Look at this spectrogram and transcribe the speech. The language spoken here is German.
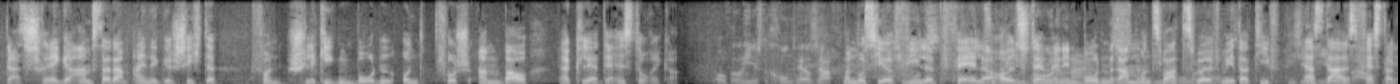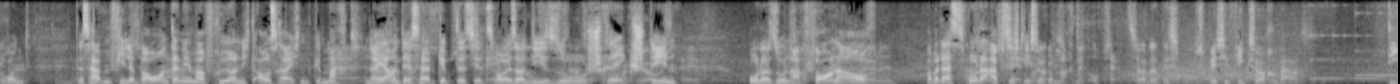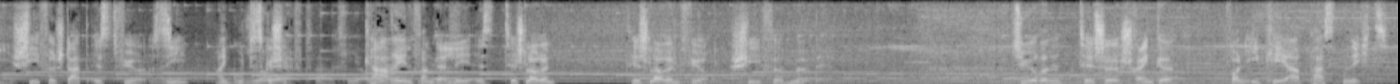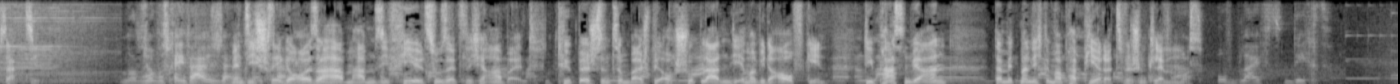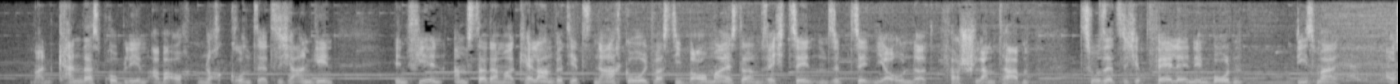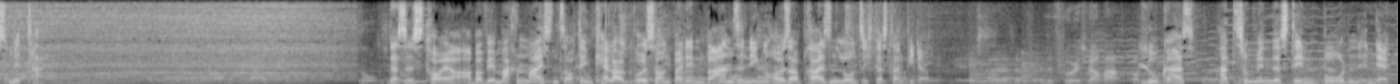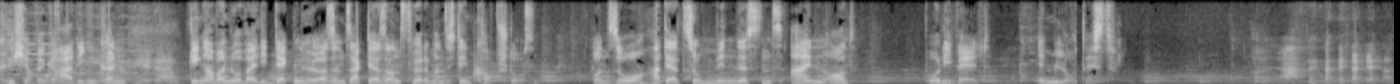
Das schräge Amsterdam eine Geschichte von schlickigem Boden und Pfusch am Bau, erklärt der Historiker. Man muss hier viele Pfähle, Holzstämme in den Boden rammen und zwar zwölf Meter tief. Erst da ist fester Grund. Das haben viele Bauunternehmer früher nicht ausreichend gemacht. Naja, und deshalb gibt es jetzt Häuser, die so schräg stehen oder so nach vorne auch. Aber das wurde absichtlich so gemacht. Die schiefe Stadt ist für sie ein gutes Geschäft. Karin van der Lee ist Tischlerin. Tischlerin für schiefe Möbel. Türen, Tische, Schränke. Von Ikea passt nichts, sagt sie. Wenn Sie schräge Häuser haben, haben Sie viel zusätzliche Arbeit. Typisch sind zum Beispiel auch Schubladen, die immer wieder aufgehen. Die passen wir an, damit man nicht immer Papier dazwischen klemmen muss. Man kann das Problem aber auch noch grundsätzlicher angehen. In vielen Amsterdamer Kellern wird jetzt nachgeholt, was die Baumeister im 16. und 17. Jahrhundert verschlammt haben. Zusätzliche Pfähle in den Boden, diesmal aus Metall. Das ist teuer, aber wir machen meistens auch den Keller größer und bei den wahnsinnigen Häuserpreisen lohnt sich das dann wieder. Lukas hat zumindest den Boden in der Küche begradigen können. Ging aber nur, weil die Decken höher sind, sagt er, sonst würde man sich den Kopf stoßen. Und so hat er zumindest einen Ort, wo die Welt im Lot ist. yeah.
